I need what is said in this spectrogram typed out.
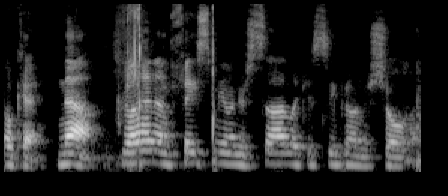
Okay. Now go ahead and face me on your side like you're sleeping on your shoulder.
